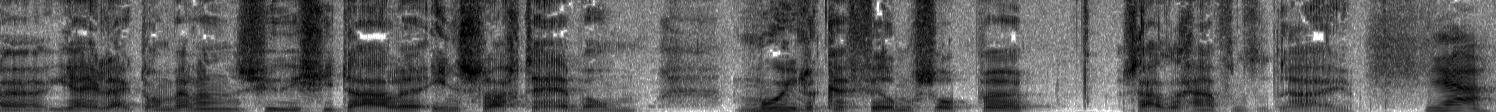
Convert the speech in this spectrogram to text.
uh, jij lijkt dan wel een suïcidale inslag te hebben om moeilijke films op uh, zaterdagavond te draaien. Ja,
